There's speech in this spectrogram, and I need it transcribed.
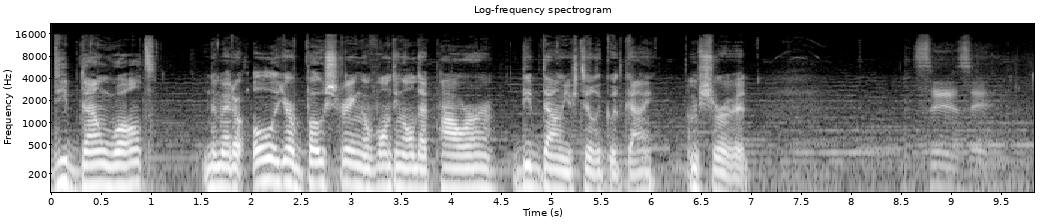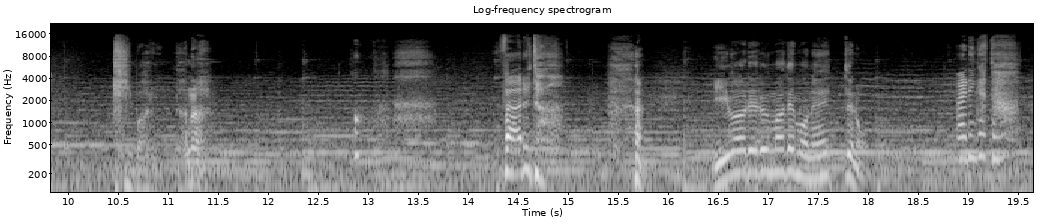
deep down Wald, no matter all your bowstring of wanting all that power, deep down you're still a good guy. I'm sure of it. Oh. Varda. 言われるまでもねっての。ありがとう。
